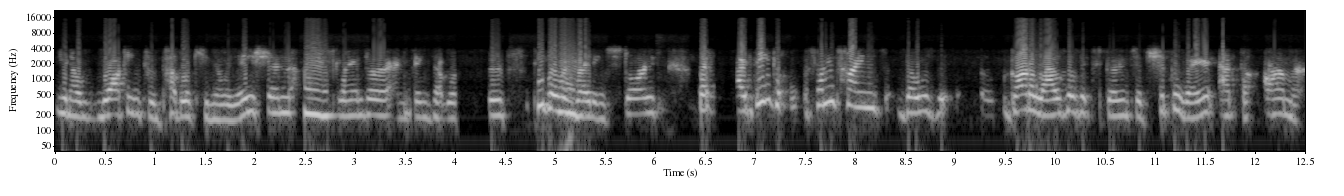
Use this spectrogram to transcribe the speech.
you know, walking through public humiliation, mm-hmm. slander, and things that were through. People were mm-hmm. writing stories, but I think sometimes those God allows those experiences to chip away at the armor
